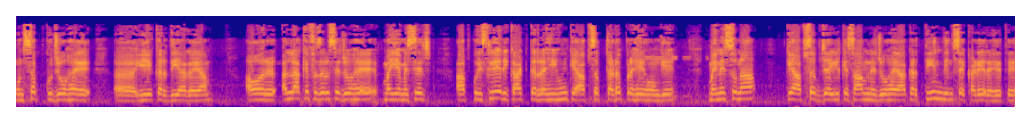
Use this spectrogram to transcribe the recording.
उन सबको जो है ये कर दिया गया। और अल्लाह के फजल से जो है, मैं ये मैसेज आपको इसलिए रिकॉर्ड कर रही हूँ कि आप सब तड़प रहे होंगे। मैंने सुना कि आप सब जेल के सामने जो है आकर तीन दिन से खड़े रहे थे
